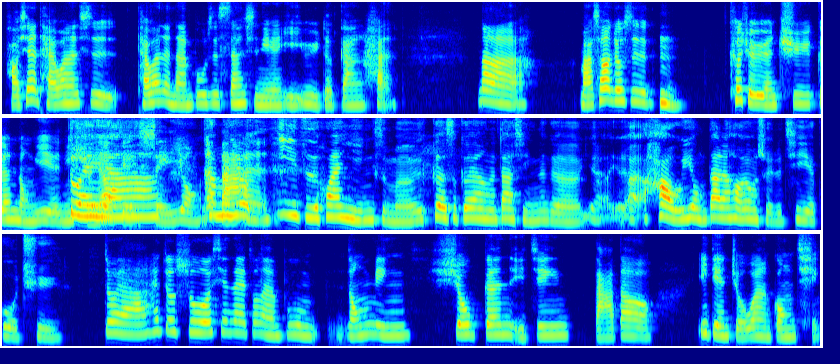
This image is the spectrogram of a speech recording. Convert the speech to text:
好，现在台湾是台湾的南部是三十年一遇的干旱，那马上就是嗯，科学园区跟农业，你水要给谁用？他们又一直欢迎什么各式各样的大型那个要要耗用大量耗用水的企业过去。对啊，他就说现在中南部农民休耕已经达到一点九万公顷。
